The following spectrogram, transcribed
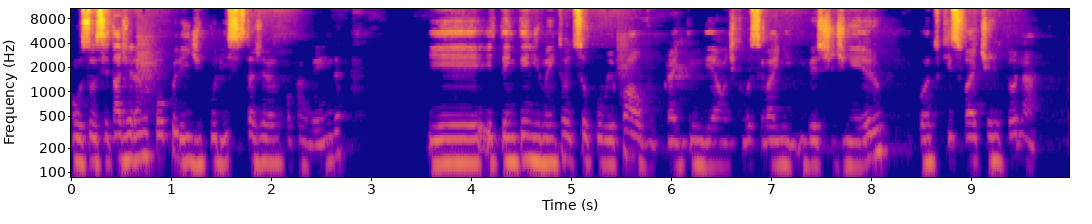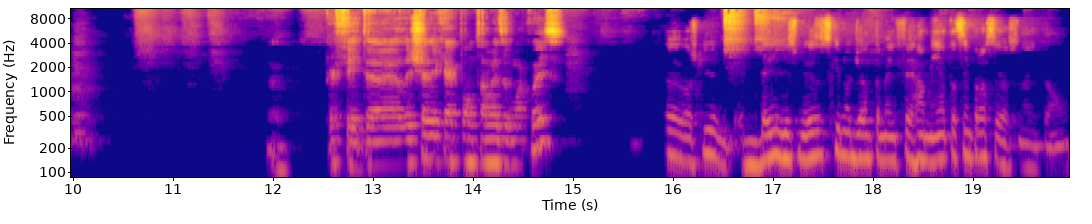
ou se você está gerando pouco lead e por isso está gerando pouca venda, e, e ter entendimento do seu público-alvo, para entender onde que você vai investir dinheiro, quanto que isso vai te retornar. Perfeito. Alexandre, quer apontar mais alguma coisa? É, eu acho que é bem isso mesmo, que não adianta também ferramenta sem processo, né? Então,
